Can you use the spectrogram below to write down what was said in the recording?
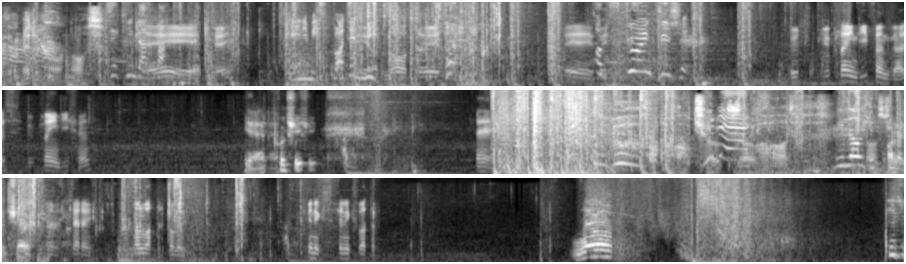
Is it mid? Nice. Taking that back. Hey, okay. Enemy spotted me. Yeah, no, eh? hey. Hey. Obscuring vision. We're, we're playing defense, guys. We're playing defense. Yeah, push it. Hey, Oh, choke so hard. Reloading. On and choke. carry, carry. One water coming. Phoenix, Phoenix water. Whoa. He's,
